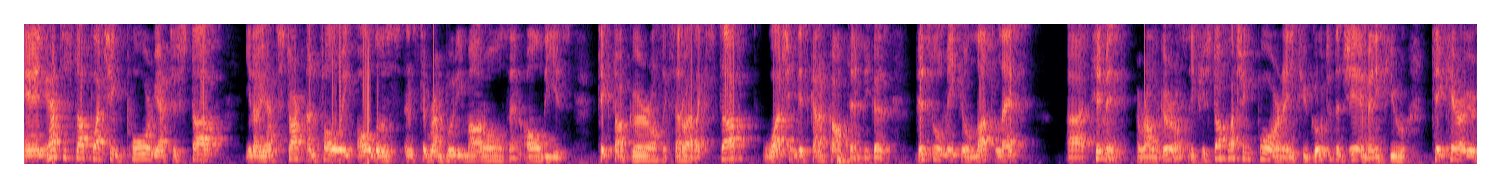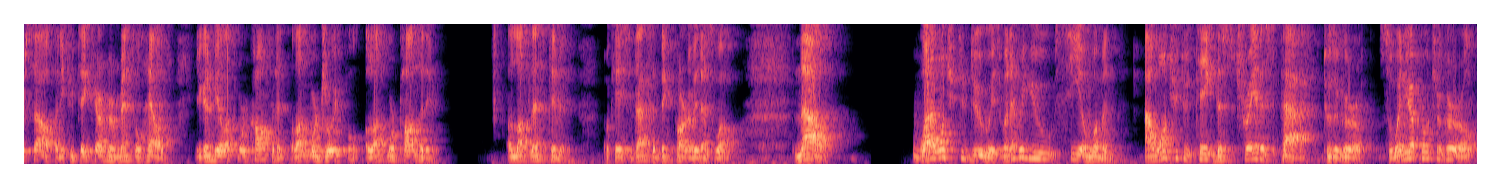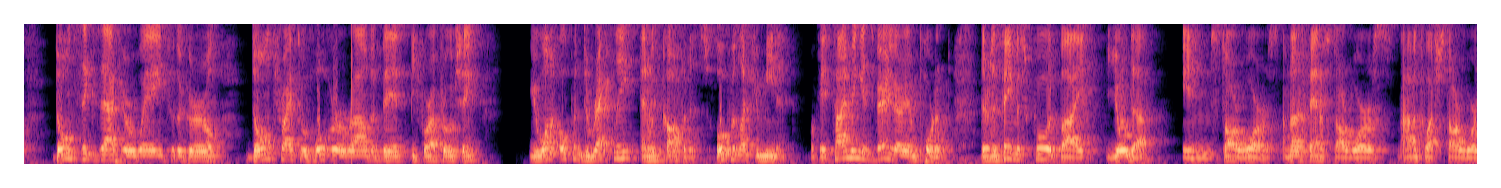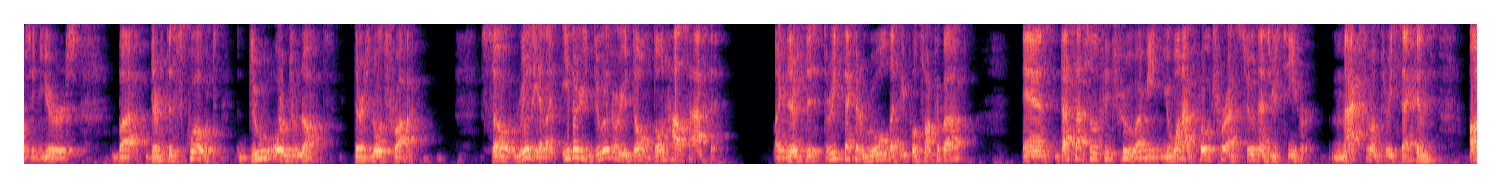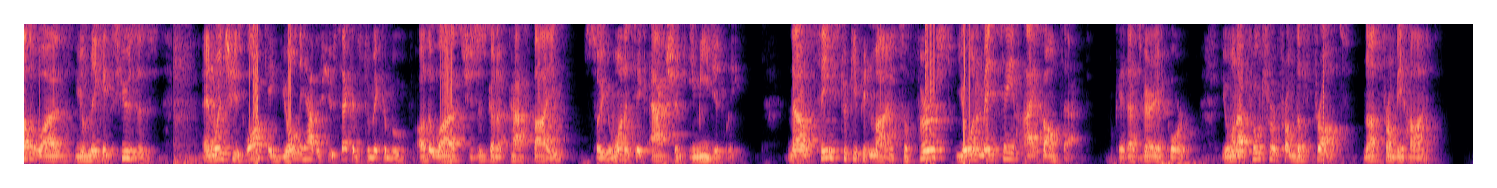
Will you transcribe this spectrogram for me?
And you have to stop watching porn, you have to stop, you know, you have to start unfollowing all those Instagram booty models and all these TikTok girls, etc. Like, stop watching this kind of content because this will make you a lot less uh, timid around girls. If you stop watching porn and if you go to the gym and if you take care of yourself and if you take care of your mental health, you're going to be a lot more confident, a lot more joyful, a lot more positive, a lot less timid. Okay, so that's a big part of it as well. Now, what I want you to do is whenever you see a woman, I want you to take the straightest path to the girl. So when you approach a girl, don't zigzag your way into the girl. Don't try to hover around a bit before approaching. You want to open directly and with confidence. Open like you mean it. Okay, timing is very, very important. There's a famous quote by Yoda in Star Wars. I'm not a fan of Star Wars. I haven't watched Star Wars in years, but there's this quote, do or do not. There's no try. So really, like either you do it or you don't. Don't half-ass it. Like there's this three second rule that people talk about. And that's absolutely true. I mean, you want to approach her as soon as you see her, maximum three seconds. Otherwise, you'll make excuses. And when she's walking, you only have a few seconds to make a move. Otherwise, she's just to pass by you. So you want to take action immediately. Now, things to keep in mind. So first, you want to maintain eye contact. Okay, that's very important. You want to approach her from the front, not from behind.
